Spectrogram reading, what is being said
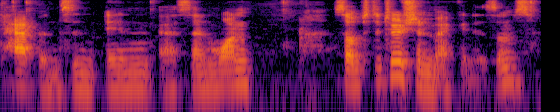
happens in, in SN1 substitution mechanisms.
